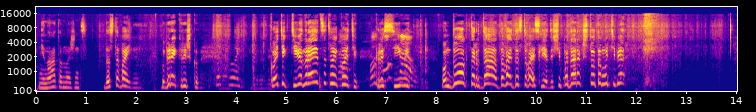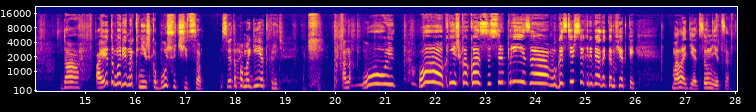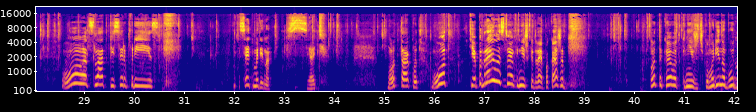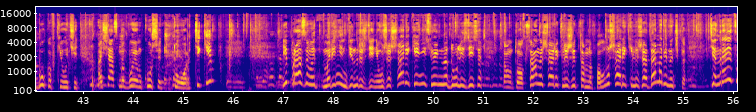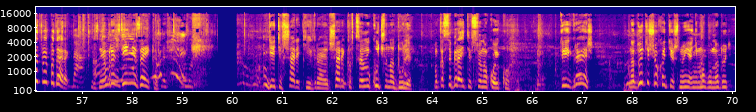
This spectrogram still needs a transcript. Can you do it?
Не надо ножницы. Доставай. Убирай крышку. Какой? Котик, тебе нравится твой котик? Он Красивый. Доктор. Он доктор, да. Давай, доставай следующий подарок. Что там у тебя? Да. А это, Марина, книжка. Будешь учиться. Света, помоги открыть. Она... Ой, о, книжка, оказывается, с сюрпризом. Угостишь всех ребята конфеткой? Молодец, умница. Вот, сладкий сюрприз. Сядь, Марина, сядь. Вот так вот. Вот. Тебе понравилась твоя книжка? Давай покажем. Вот такая вот книжечка. Марина будет буковки учить. А сейчас мы будем кушать тортики и праздновать Маринин день рождения. Уже шарики они сегодня надули здесь. Там вот у Оксаны шарик лежит, там на полу шарики лежат. Да, Мариночка? Тебе нравится твой подарок? Да. С днем рождения, зайка. Дети в шарики играют. Шариков целую кучу надули. Ну-ка, собирайте все на койку. Ты играешь? Надуть еще хотишь? Ну, я не могу надуть.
